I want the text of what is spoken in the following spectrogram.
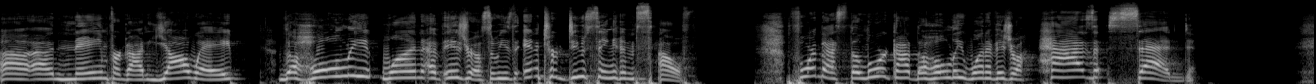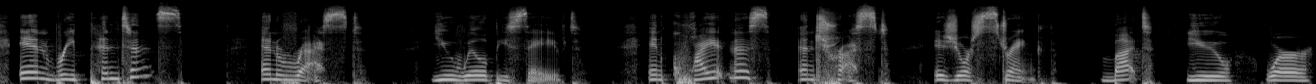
uh, name for God, Yahweh, the Holy One of Israel. So he's introducing himself. For thus, the Lord God, the Holy One of Israel, has said, In repentance and rest, you will be saved. In quietness and trust is your strength, but you were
